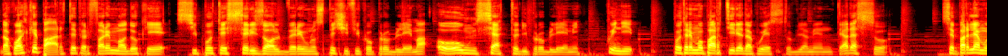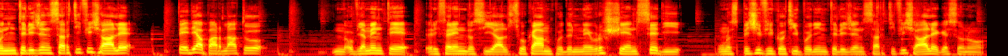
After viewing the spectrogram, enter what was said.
da qualche parte per fare in modo che si potesse risolvere uno specifico problema o un set di problemi. Quindi potremmo partire da questo, ovviamente. Adesso, se parliamo di intelligenza artificiale, Fede ha parlato, ovviamente riferendosi al suo campo delle neuroscienze, di uno specifico tipo di intelligenza artificiale che sono,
